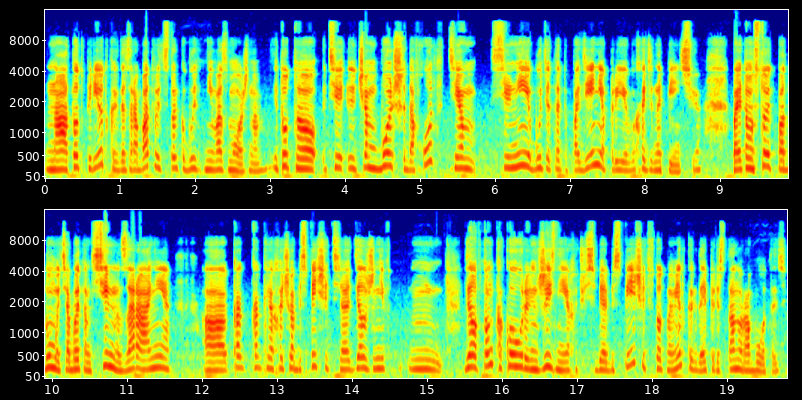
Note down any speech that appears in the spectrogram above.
на тот период, когда зарабатывать столько будет невозможно. И тут э, те, чем больше доход, тем сильнее будет это падение при выходе на пенсию. Поэтому стоит подумать об этом сильно заранее. А как, как я хочу обеспечить? Э, дело же не в, дело в том, какой уровень жизни я хочу себе обеспечить в тот момент, когда я перестану работать.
